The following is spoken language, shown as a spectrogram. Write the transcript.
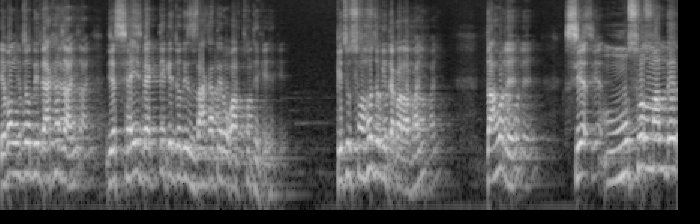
এবং যদি দেখা যায় যে সেই ব্যক্তিকে যদি জাকাতের অর্থ থেকে কিছু সহযোগিতা করা হয়। তাহলে সে মুসলমানদের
